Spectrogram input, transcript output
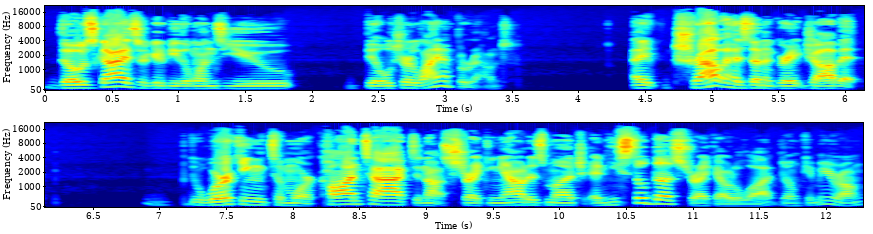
those guys are going to be the ones you build your lineup around. I, Trout has done a great job at working to more contact and not striking out as much, and he still does strike out a lot. Don't get me wrong,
